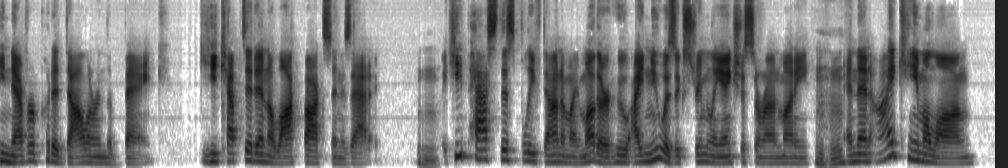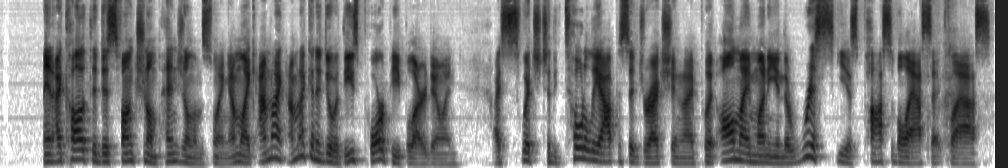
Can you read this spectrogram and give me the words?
he never put a dollar in the bank. He kept it in a lockbox in his attic. Mm-hmm. He passed this belief down to my mother, who I knew was extremely anxious around money. Mm-hmm. And then I came along, and I call it the dysfunctional pendulum swing. I'm like, I'm not, I'm not going to do what these poor people are doing. I switched to the totally opposite direction, and I put all my money in the riskiest possible asset class,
